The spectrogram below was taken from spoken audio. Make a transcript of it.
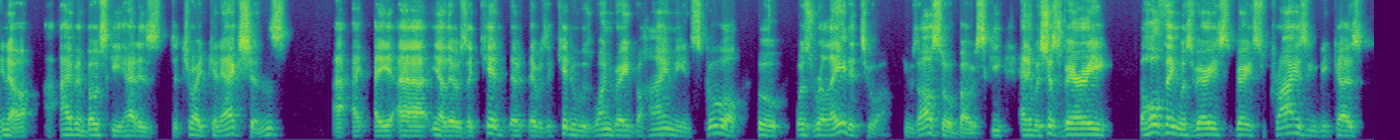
you know, Ivan Boesky had his Detroit connections. I, I uh, you know, there was a kid, there, there, was a kid who was one grade behind me in school who was related to him. He was also a Boesky, and it was just very, the whole thing was very, very surprising because,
